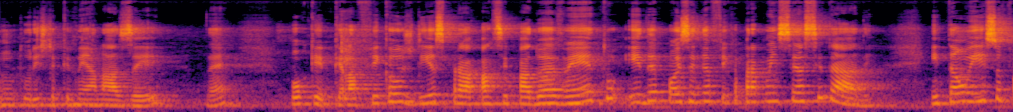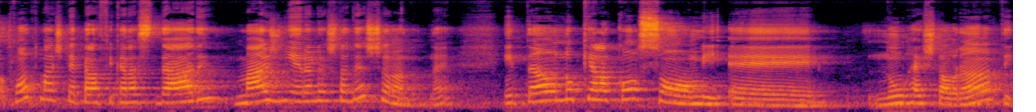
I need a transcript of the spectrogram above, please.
um turista que vem a lazer, né? Por quê? Porque ela fica os dias para participar do evento e depois ainda fica para conhecer a cidade. Então, isso, quanto mais tempo ela fica na cidade, mais dinheiro ela está deixando. Né? Então, no que ela consome é, num restaurante,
